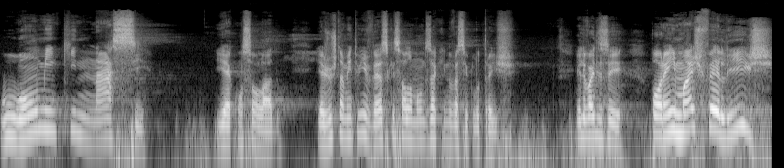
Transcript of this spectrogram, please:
O homem que nasce e é consolado. E é justamente o inverso que Salomão diz aqui no versículo 3. Ele vai dizer: Porém, mais feliz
